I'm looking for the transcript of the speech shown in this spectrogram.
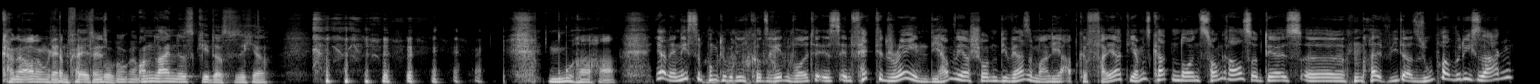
Keine Ahnung, Wenn Facebook, Facebook online ist, geht das sicher. Muhaha. Ja, der nächste Punkt, über den ich kurz reden wollte, ist Infected Rain. Die haben wir ja schon diverse Male hier abgefeiert. Die haben jetzt gerade einen neuen Song raus und der ist äh, mal wieder super, würde ich sagen.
